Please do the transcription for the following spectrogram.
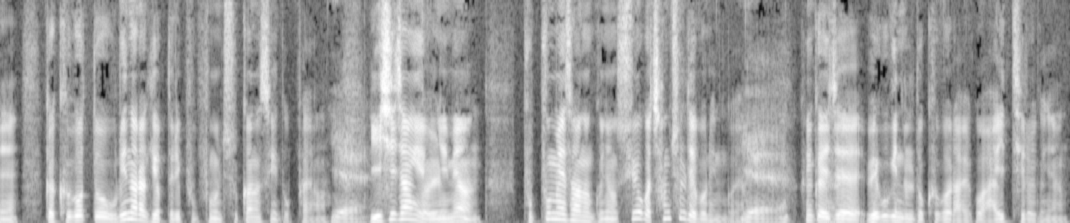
예. 그러니까 그것도 우리나라 기업들이 부품을 줄 가능성이 높아요. 예. 이 시장이 열리면 부품에서는 그냥 수요가 창출돼 버리는 거예요. 예. 그러니까 이제 예. 외국인들도 그걸 알고 IT를 그냥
